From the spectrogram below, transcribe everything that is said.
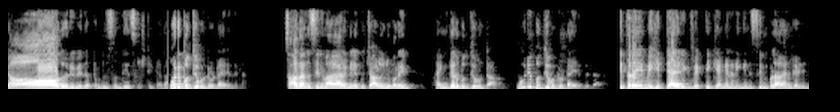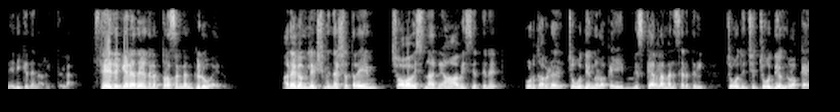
യാതൊരുവിധ പ്രതിസന്ധി സൃഷ്ടിക്കാതെ ഒരു ബുദ്ധിമുട്ടും ഉണ്ടായിരുന്നില്ല. സാധാരണ സിനിമാകാരങ്ങളെ കുറിച്ച് ആളുകൾ പറയും ഭയങ്കര ബുദ്ധിമുട്ടാണ് ഒരു ബുദ്ധിമുട്ടുണ്ടായിരുന്നില്ല ഇത്രയും ഹിറ്റായിരിക്കും വ്യക്തിക്ക് എങ്ങനെയാണ് ഇങ്ങനെ സിമ്പിൾ ആകാൻ കഴിയുന്നത് എനിക്ക് തന്നെ അറിയത്തില്ല. സ്റ്റേജിൽ കയറി അദ്ദേഹത്തിന്റെ പ്രസംഗം കിടുവായിരുന്നു. അദ്ദേഹം ലക്ഷ്മി നക്ഷത്രയും ശോഭ വിശ്വനാഥിന് ആവശ്യത്തിന് കൊടുത്തു. അവരുടെ ചോദ്യങ്ങളൊക്കെ ഈ മിസ് കേരള മത്സരത്തിൽ ചോദിച്ച ചോദ്യങ്ങളൊക്കെ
